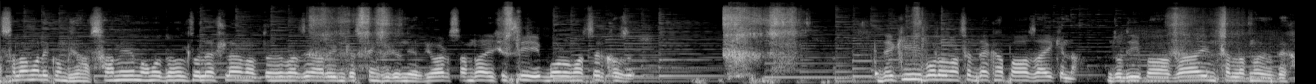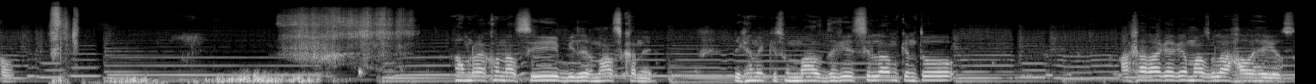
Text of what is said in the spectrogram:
আসসালামু আলাইকুম ভিউয়ার্স, আমি মোহাম্মদ রাহুল চলে আসলাম আপনাদের মাঝে আরও ইন্টারেস্টিং ভিডিও নিয়ে। ভিউয়ার্স, আমরা এসেছি বড় মাছের খোঁজে। দেখি বড় মাছের দেখা পাওয়া যায় কিনা। যদি পাওয়া যায় ইনশাল্লাহ আপনাদের দেখাবো। আমরা এখন আছি বিলের মাঝখানে। এখানে কিছু মাছ দেখেছিলাম কিন্তু আসার আগে আগে মাছগুলো হাওয়া হয়ে গেছে।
